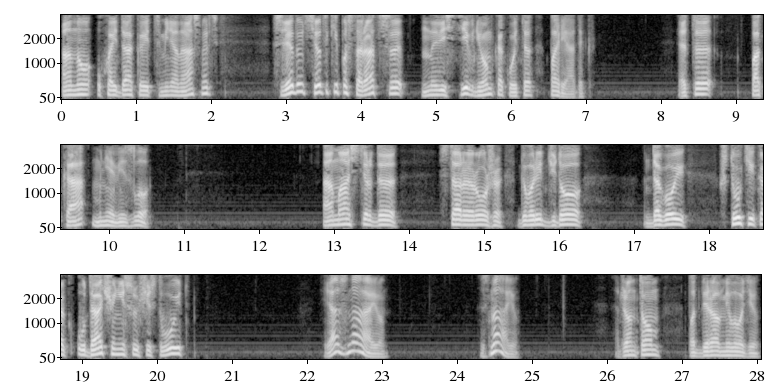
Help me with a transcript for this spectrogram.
оно ухайдакает меня насмерть, следует все-таки постараться навести в нем какой-то порядок. Это пока мне везло. А мастер да старая рожа говорит Джидо, догой штуки, как удача, не существует. Я знаю, знаю. Джон Том подбирал мелодию.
